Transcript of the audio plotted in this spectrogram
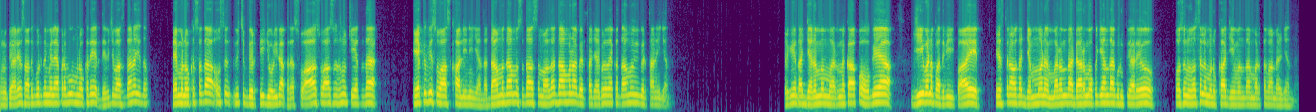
ਗੁਰੂ ਪਿਆਰਿਓ, ਸਤਿਗੁਰ ਤੇ ਮਿਲਿਆ ਪ੍ਰਭੂ, ਮਨੁੱਖ ਦੇ ਹਿਰਦੇ ਵਿੱਚ ਵਸਦਾ ਨਾ ਜਦੋਂ। ਇਹ ਮਨੁੱਖ ਸਦਾ ਉਸ ਵਿੱਚ ਬਿਰਤੀ ਜੋੜੀ ਰੱਖਦਾ, ਸਵਾਸ ਸਵਾਸ ਉਸ ਨੂੰ ਚੇਤਦਾ ਇੱਕ ਵੀ ਸਵਾਸ ਖਾਲੀ ਨਹੀਂ ਜਾਂਦਾ ਦਮ ਦਮ ਸਦਾ ਸਮਾਲਦਾ ਦਮ ਨਾ ਬਿਰਤਾ ਜਾਏ, ਫਿਰ ਉਹਦਾ ਇੱਕ ਦਮ ਵੀ ਬਿਰਥਾ ਨਹੀਂ ਜਾਂਦਾ। ਫਿਰ ਕੀ ਜਨਮ ਮਰਨ ਕਾ ਭੋ ਗਿਆ ਜੀਵਨ ਪਦਵੀ ਪਾਏ। ਇਸ ਤਰ੍ਹਾਂ ਉਹਦਾ ਜੰਮਣ, ਮਰਨ ਦਾ ਡਰ ਮੁੱਕ ਜਾਂਦਾ, ਗੁਰੂ ਪਿਆਰਿਓ। ਉਸ ਨੂੰ ਅਸਲ ਮਨੁੱਖਾ ਜੀਵਨ ਦਾ ਮਰਤਬਾ ਮਿਲ ਜਾਂਦਾ।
